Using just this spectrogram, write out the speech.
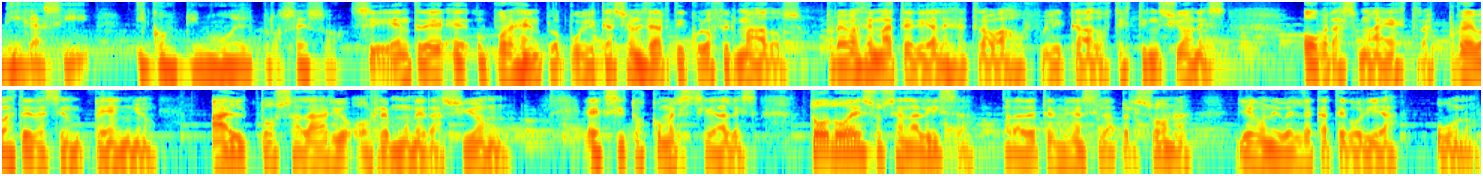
diga sí y continúe el proceso. Sí, entre, eh, por ejemplo, publicaciones de artículos firmados, pruebas de materiales de trabajo publicados, distinciones, obras maestras, pruebas de desempeño, alto salario o remuneración, éxitos comerciales. Todo eso se analiza para determinar si la persona llega a un nivel de categoría 1.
